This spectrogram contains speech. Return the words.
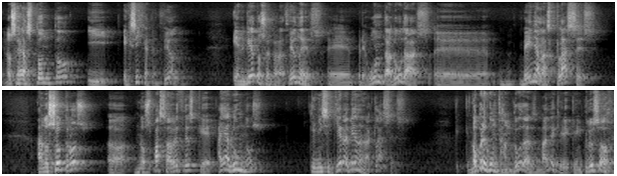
no seas tonto y exige atención envía tus operaciones, eh, pregunta, dudas, eh, ven a las clases. A nosotros eh, nos pasa a veces que hay alumnos que ni siquiera vienen a clases, que, no preguntan dudas, ¿vale? Que, incluso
